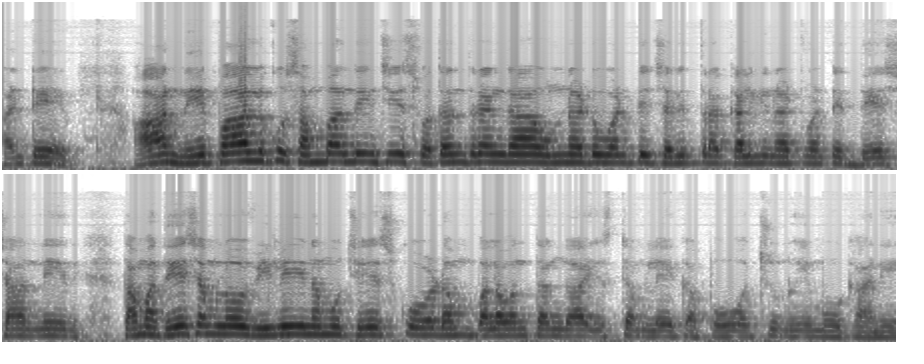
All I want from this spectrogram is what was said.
అంటే ఆ నేపాల్కు సంబంధించి స్వతంత్రంగా ఉన్నటువంటి చరిత్ర కలిగినటువంటి దేశాన్ని తమ దేశంలో విలీనము చేసుకోవడం బలవంతంగా ఇష్టం లేకపోవచ్చునేమో కానీ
